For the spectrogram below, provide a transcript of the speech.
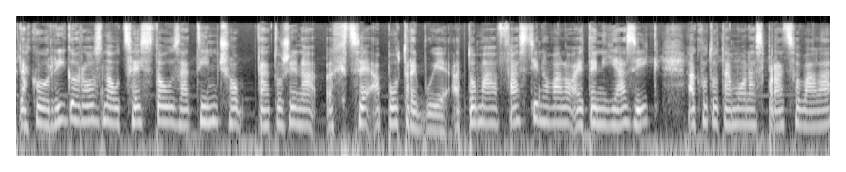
takou rigoróznou cestou za tým, čo táto žena chce a potrebuje. A to ma fascinovalo aj ten jazyk, ako to tam ona spracovala,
